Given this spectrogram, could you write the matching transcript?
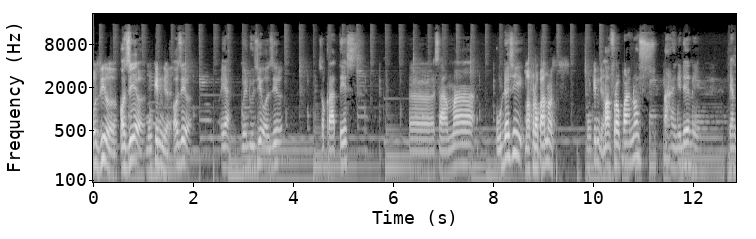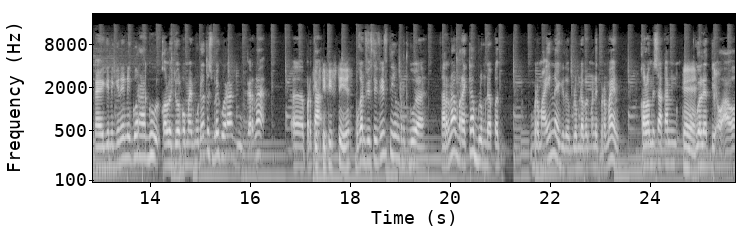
Ozil Ozil, mungkin nggak? Ozil. Ya, Guendouzi, Ozil, Sokratis eh, sama udah sih Mavropanos mungkin nggak? Mavropanos. Ah, ini dia nih. Yang kayak gini-gini nih gue ragu kalau jual pemain muda tuh sebenarnya gue ragu karena eh, perta 50-50 ya. bukan 50-50 menurut gua karena mereka belum dapat bermainnya gitu belum dapat menit bermain kalau misalkan Oke. gue lihat di OA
